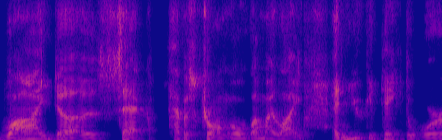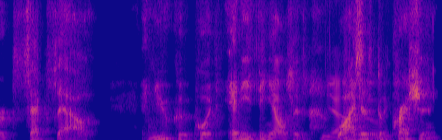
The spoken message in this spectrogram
why does sex have a stronghold on my life? And you could take the word sex out and you could put anything else in. Yeah, why absolutely. does depression,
